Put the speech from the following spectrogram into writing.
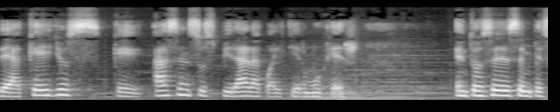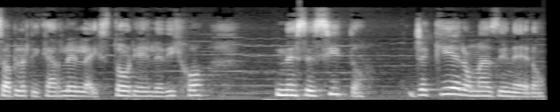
de aquellos que hacen suspirar a cualquier mujer. Entonces empezó a platicarle la historia y le dijo, necesito, yo quiero más dinero.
